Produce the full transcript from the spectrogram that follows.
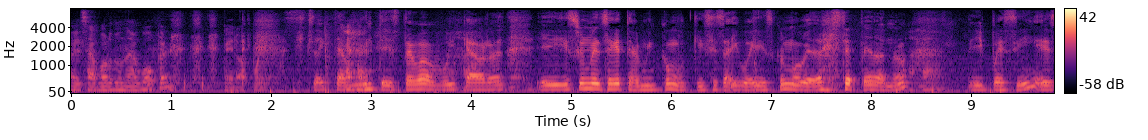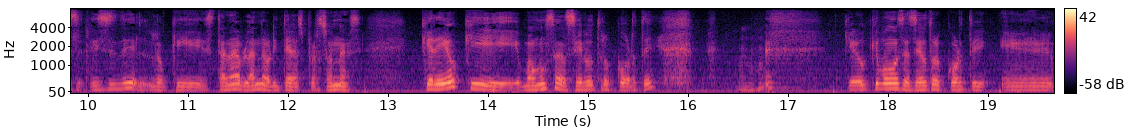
el sabor de una Whopper, pero apóyanos. Exactamente, estaba muy cabrón. Y es un mensaje también como que dices, ay, güey, es conmovedor este pedo, ¿no? Ajá. Y pues sí, es, es de lo que están hablando ahorita las personas. Creo que vamos a hacer otro corte. Creo que vamos a hacer otro corte. eh,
